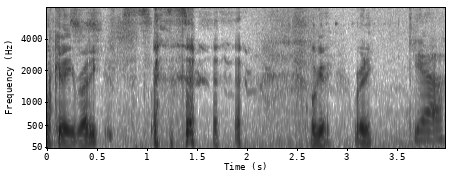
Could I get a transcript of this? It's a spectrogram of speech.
okay, ready? okay, ready? Yeah.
